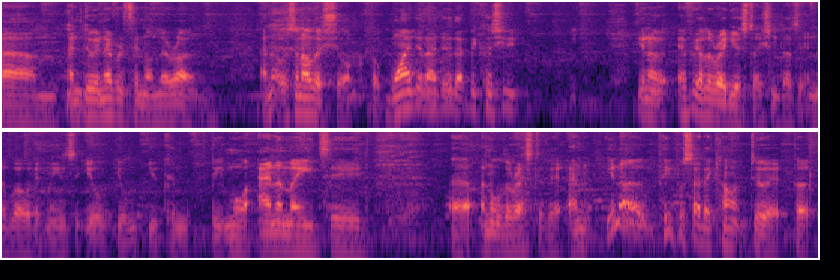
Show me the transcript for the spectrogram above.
um, and doing everything on their own. And that was another shock. But why did I do that? Because you, you know, every other radio station does it in the world. It means that you you can be more animated uh, and all the rest of it. And you know, people say they can't do it, but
